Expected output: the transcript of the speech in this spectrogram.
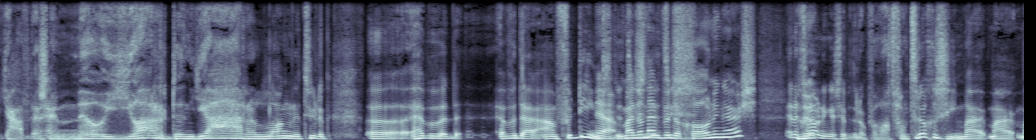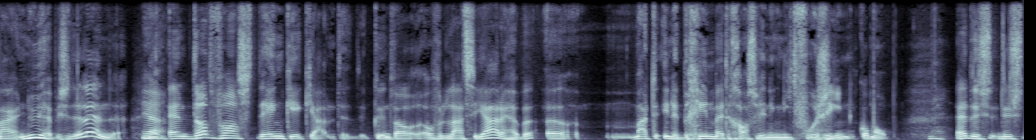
ja, er zijn miljarden jaren lang natuurlijk... eh, hebben, we, hebben we daaraan verdiend. Ja, maar is- dan hebben we de Groningers. En de Groningers hebben er ook wel wat van teruggezien. Maar, maar, maar, nu hebben ze de ellende. Ja. En dat was, denk ik... Ja, je kunt het wel over de laatste jaren hebben... eh, maar in het begin bij de gaswinning niet voorzien. Kom op. Dus, dus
